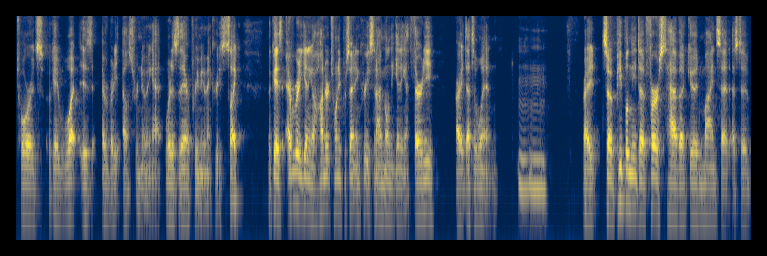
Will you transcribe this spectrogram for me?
towards okay, what is everybody else renewing at? What is their premium increase? It's like, okay, is everybody getting a 120% increase and I'm only getting a 30? All right, that's a win. Mm-hmm. Right. So people need to first have a good mindset as to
